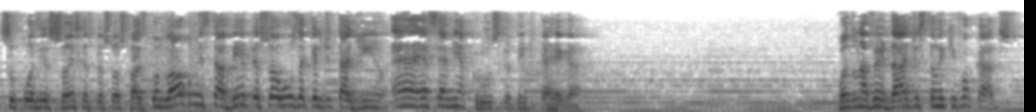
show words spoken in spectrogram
suposições que as pessoas fazem. Quando algo não está bem, a pessoa usa aquele ditadinho: é, essa é a minha cruz que eu tenho que carregar. Quando na verdade estão equivocados.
